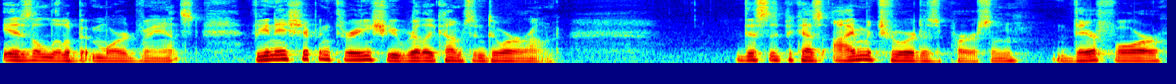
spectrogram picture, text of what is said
is a little bit more advanced. VNA Shipping 3, she really comes into her own. This is because I matured as a person, therefore,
